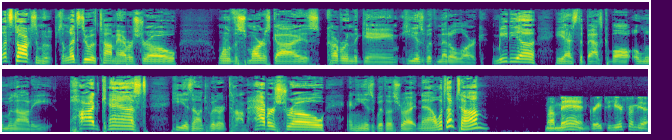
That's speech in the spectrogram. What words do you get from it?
Let's talk some hoops, and let's do it with Tom Haberstroh, one of the smartest guys covering the game. He is with Meadowlark Media. He has the Basketball Illuminati podcast. He is on Twitter at Tom Haberstroh, and he is with us right now. What's up, Tom? My man, great to hear from you.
